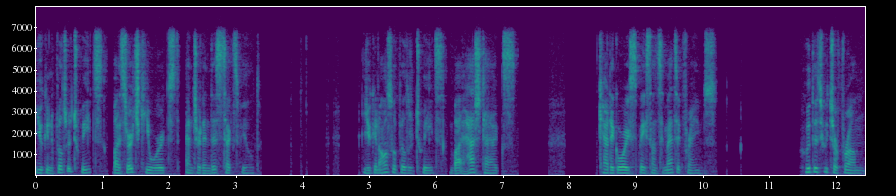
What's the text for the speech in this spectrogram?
You can filter tweets by search keywords entered in this text field. You can also filter tweets by hashtags, categories based on semantic frames, who the tweets are from,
